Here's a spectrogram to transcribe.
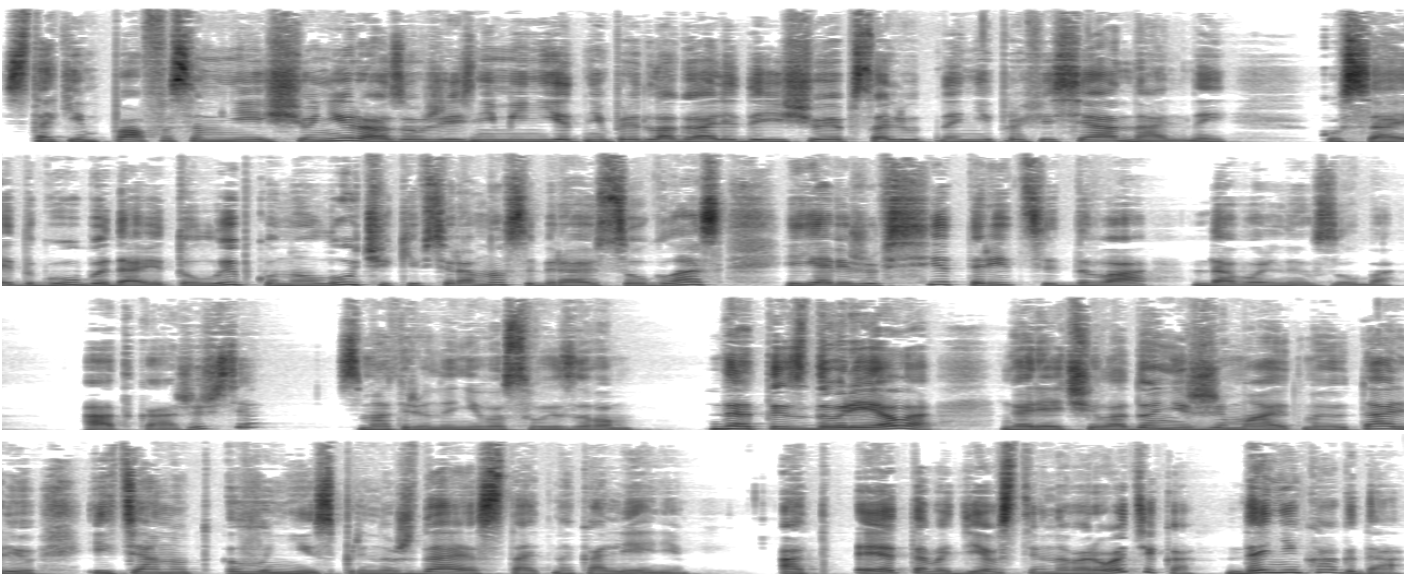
С таким пафосом мне еще ни разу в жизни миньет не предлагали, да еще и абсолютно непрофессиональный. Кусает губы, давит улыбку, но лучики все равно собираются у глаз, и я вижу все тридцать два довольных зуба. «А откажешься?» Смотрю на него с вызовом. «Да ты сдурела!» Горячие ладони сжимают мою талию и тянут вниз, принуждая стать на колени. От этого девственного ротика? Да никогда.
